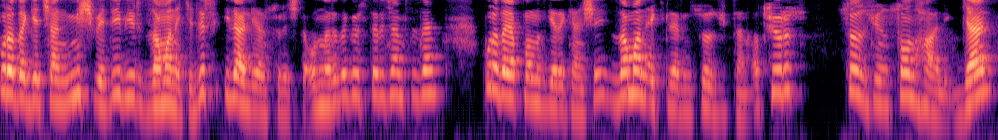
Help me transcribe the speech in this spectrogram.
burada geçen mişvedi bir zaman ekidir. İlerleyen süreçte onları da göstereceğim size. Burada yapmamız gereken şey zaman eklerini sözcükten atıyoruz. Sözcüğün son hali gel.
